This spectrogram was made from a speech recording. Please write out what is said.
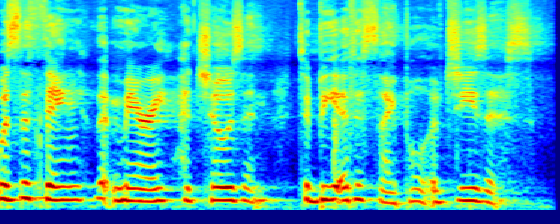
was the thing that Mary had chosen to be a disciple of Jesus.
